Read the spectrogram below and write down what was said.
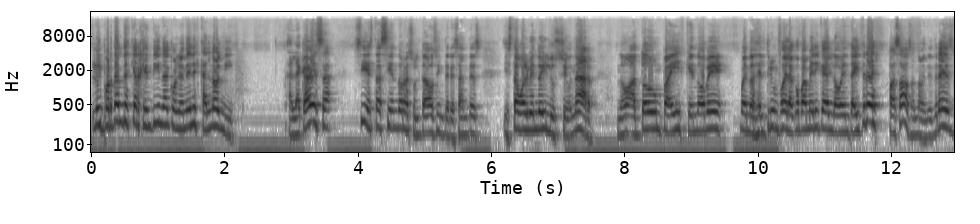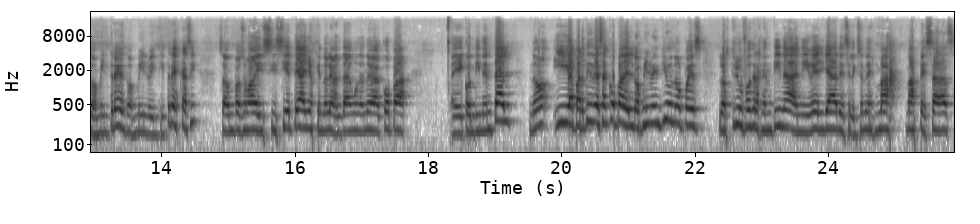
Lo importante es que Argentina con Lionel Scaloni a la cabeza sí está haciendo resultados interesantes y está volviendo a ilusionar ¿no? a todo un país que no ve bueno, desde el triunfo de la Copa América del 93, pasado, o sea, 93, 2003, 2023 casi, o sea, de 17 años que no levantaban una nueva Copa eh, continental, ¿no? Y a partir de esa Copa del 2021, pues los triunfos de Argentina a nivel ya de selecciones más, más pesadas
